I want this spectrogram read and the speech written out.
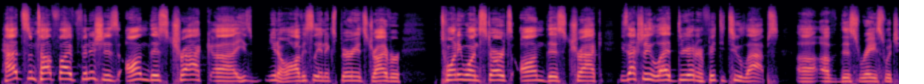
had some top five finishes on this track. Uh, he's, you know, obviously an experienced driver. 21 starts on this track. He's actually led 352 laps uh, of this race, which,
